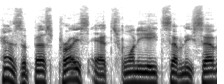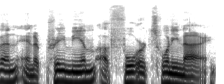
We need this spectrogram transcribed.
has the best price at $28.77 and a premium of $4.29.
